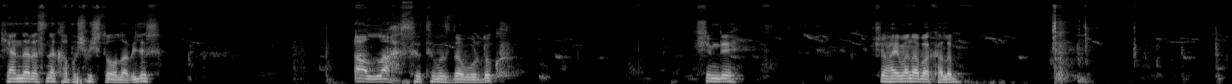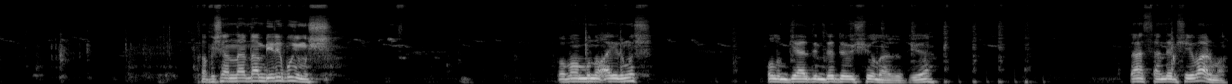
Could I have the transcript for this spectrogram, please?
kendi arasında kapışmış da olabilir. Allah sırtımızda vurduk. Şimdi şu hayvana bakalım. Kapışanlardan biri buymuş. Babam bunu ayırmış. Oğlum geldiğimde dövüşüyorlardı diyor. Lan sende bir şey var mı?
